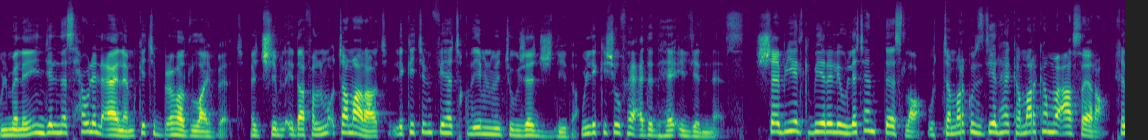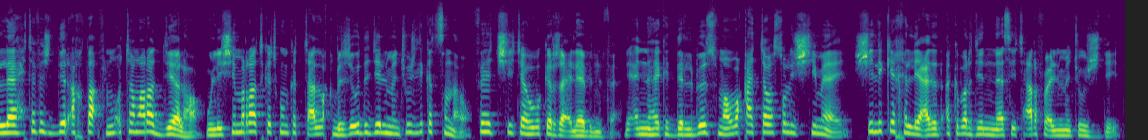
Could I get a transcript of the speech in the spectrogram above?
والملايين ديال الناس حول العالم كيتبعوا هاد اللايفات هذا الشيء بالإضافة للمؤتمرات اللي كيتم فيها تقديم المنتوجات الجديدة واللي كيشوفها عدد هائل ديال الناس. الشعبية الكبيرة اللي ولات عند تسلا والتمركز ديالها كماركة معاصرة خلاها حتى فاش دير أخطاء في المؤتمرات ديالها واللي شي مرات كتكون كتعلق بالجودة ديال المنتوج اللي كتصنعه فهاد الشيء حتى هو كيرجع لها بالنفع لأنها كدير ال buzz في مواقع التواصل الاجتماعي الشيء اللي كيخلي عدد أكبر ديال الناس يتعرفوا على المنتوج الجديد.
